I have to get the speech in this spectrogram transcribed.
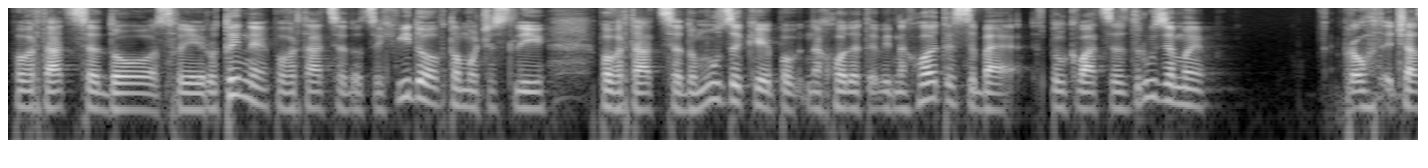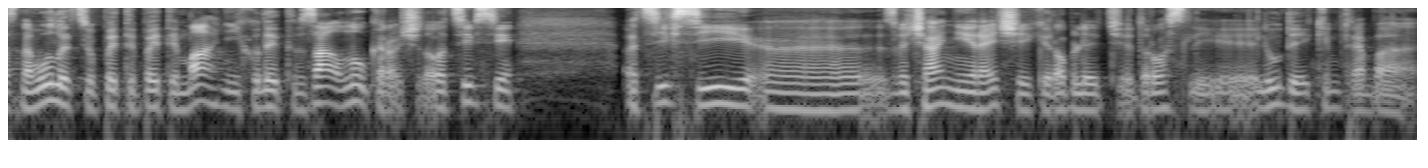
повертатися до своєї рутини, повертатися до цих відео, в тому числі, повертатися до музики, знаходити, віднаходити себе, спілкуватися з друзями проводити час на вулицю, пити, пити магній, ходити в зал. Ну, коротше, оці всі оці всі е, звичайні речі, які роблять дорослі люди, яким треба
